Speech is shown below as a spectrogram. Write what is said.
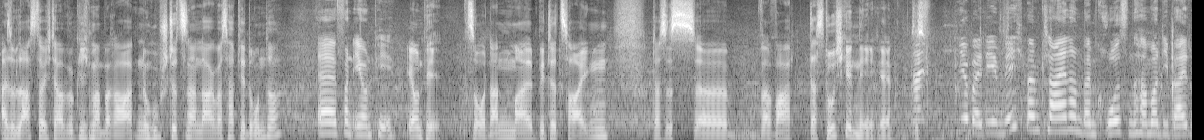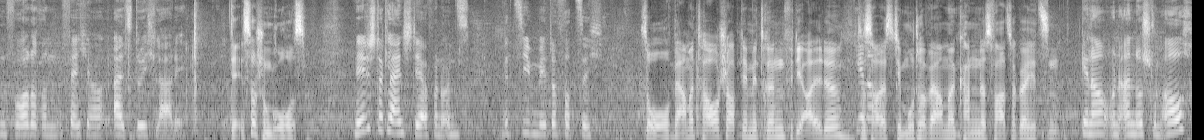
Also lasst euch da wirklich mal beraten. Eine Hubstützenanlage, was habt ihr drunter? Äh, von E&P. E&P. So, dann mal bitte zeigen. Das ist, äh, war das Durchgehend, gell? Das, Hier bei dem nicht, beim kleinen. Beim großen haben wir die beiden vorderen Fächer als Durchlade. der ist doch schon groß. Nee, das ist der Kleinsteher von uns mit 7,40 Meter. So, Wärmetauscher habt ihr mit drin für die Alte. Das Genau. heißt, die Motorwärme kann das Fahrzeug erhitzen. Genau, und andersrum auch.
